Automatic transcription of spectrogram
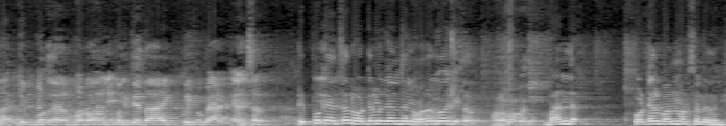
ನಾ ಟಿಪ್ ಕೊಡ್ದೆ ಕೊಡೋ ಅಂತ ಕುಂತಿದ್ದ. ಟಿಪ್ ಬ್ಯಾಡ್ cancel. Tip cancel hotel cancel ಹೊರಗೆ ಹೋಗಿ. ಬಂದು ಬಂದ್. ಹೋಟೆಲ್ ಬಂದ್ ಮಾಡ್ಸೋಣ ಇದನ್ನ.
